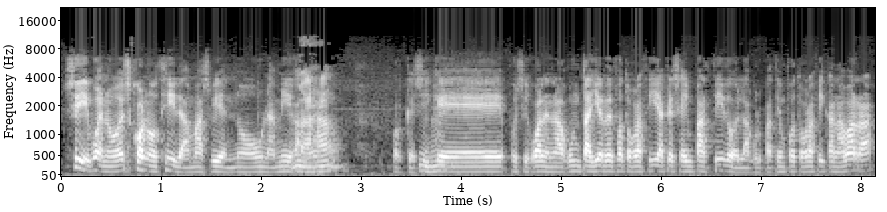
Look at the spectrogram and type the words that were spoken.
Sí, bueno, es conocida más bien, no una amiga. Porque sí que, pues igual en algún taller de fotografía que se ha impartido en la agrupación fotográfica Navarra,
